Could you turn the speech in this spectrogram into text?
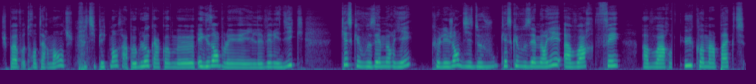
je sais pas, votre enterrement, typiquement, c'est un peu glauque hein, comme euh, exemple et il est véridique. Qu'est-ce que vous aimeriez que les gens disent de vous? Qu'est-ce que vous aimeriez avoir fait avoir eu comme impact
